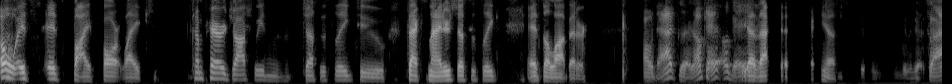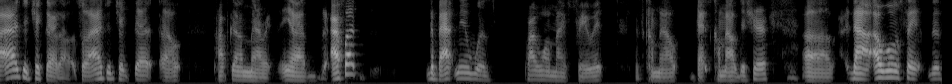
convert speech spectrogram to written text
Oh, it's it's by far like compare Joss Whedon's Justice League to Zack Snyder's Justice League. It's a lot better. Oh, that good. Okay, okay. Yeah, that good. Yes. So I had to check that out. So I had to check that out. Top Gun Maverick. Yeah, I thought the Batman was probably one of my favorite come out that's come out this year. Uh, now I will say this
